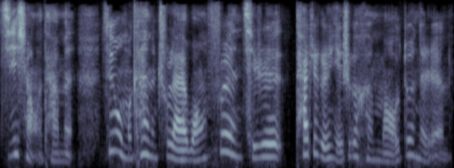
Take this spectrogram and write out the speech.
激赏了他们。所以我们看得出来，王夫人其实她这个人也是个很矛盾的人。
